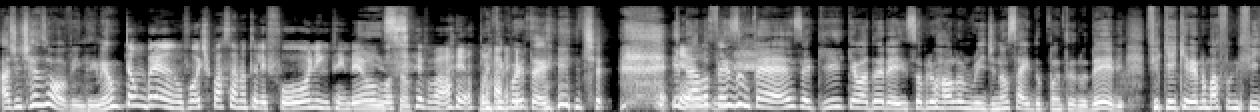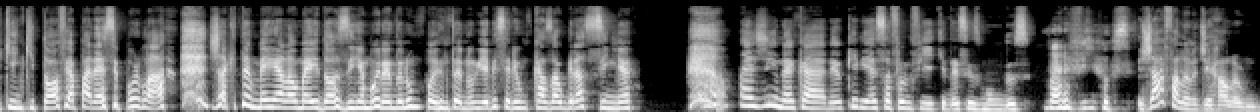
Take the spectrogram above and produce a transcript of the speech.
a gente resolve, entendeu? Então, Bran, vou te passar meu telefone, entendeu? Isso. Você vai atrás. Muito importante. E daí ela fez um PS aqui que eu adorei sobre o Howland Reed não sair do pântano dele. Fiquei querendo uma fanfic em que Toff aparece por lá, já que também ela é uma idosinha morando num pântano e ele seria um casal gracinha. Imagina, cara, eu queria essa fanfic desses mundos. Maravilhoso. Já falando de Howland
